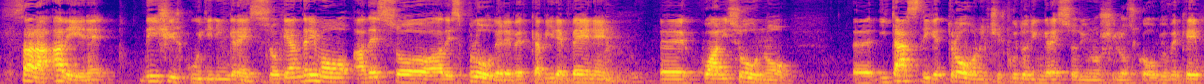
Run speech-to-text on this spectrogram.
sarà avere dei circuiti d'ingresso che andremo adesso ad esplodere per capire bene eh, quali sono eh, i tasti che trovano il circuito d'ingresso di un oscilloscopio perché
